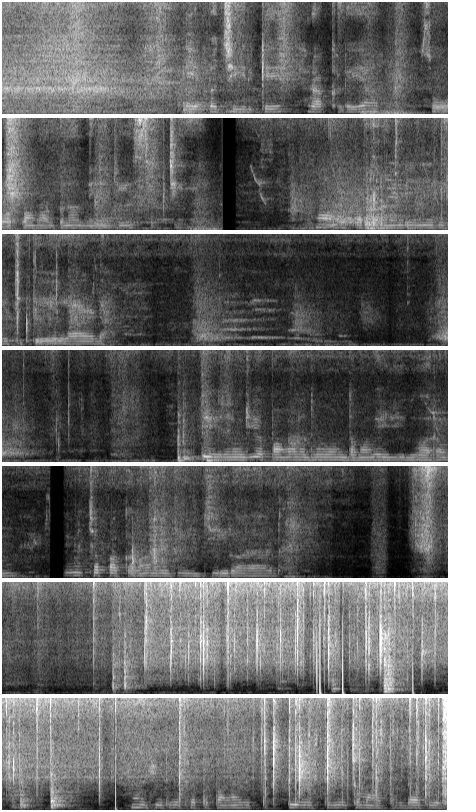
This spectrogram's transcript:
ਇਹ ਆਪਾਂ ਚੀਰ ਕੇ ਰੱਖ ਲਏ ਆ। ਸੋ ਆਪਾਂ ਹੁਣ ਬਣਾਉਂਦੇ ਹਾਂ ਜੀ ਸਬਜ਼ੀ। ਹੁਣ ਆਪਾਂ ਕਰਾਂਗੇ ਜੀ ਇਹਦੇ ਵਿੱਚ ਤੇਲ ਐਡ। ਤੇਲ ਨੂੰ ਜੀ ਆਪਾਂ ਹੁਣ ਧੋਣ ਦਵਾਂਗੇ ਜੀ ਗਰਮ ਇਹਦੇ ਵਿੱਚ ਆਪਾਂ ਕਰਾਂਗੇ ਜੀ ਜੀਰਾ ਐਡ। ਹੁਣ ਜੀ ਇਹਦੇ ਵਿੱਚ ਆਪਾਂ ਪਾਵਾਂਗੇ ਪੇਸਟ ਵੀ ਟਮਾਟਰ ਦਾ ਤੇ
